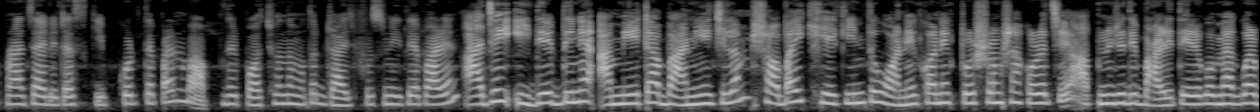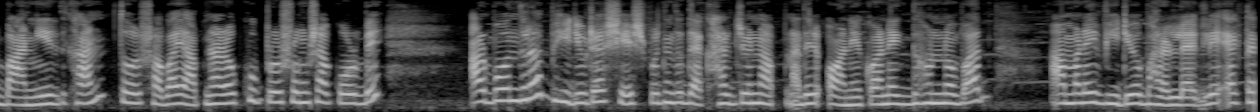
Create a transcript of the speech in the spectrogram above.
আপনারা চাইলে এটা স্কিপ করতে পারেন বা আপনাদের পছন্দ মতো ড্রাই ফ্রুটস নিতে পারেন। আজ এই ঈদের দিনে আমি এটা বানিয়েছিলাম। সবাই খেয়ে কিন্তু অনেক অনেক প্রশংসা করেছে। আপনি যদি বাড়িতে এরকম একবার বানিয়ে খান, তো সবাই আপনারাও খুব প্রশংসা করবে। আর বন্ধুরা, ভিডিওটা শেষ পর্যন্ত দেখার জন্য আপনাদের অনেক অনেক ধন্যবাদ। আমার এই ভিডিও ভালো লাগলে একটা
